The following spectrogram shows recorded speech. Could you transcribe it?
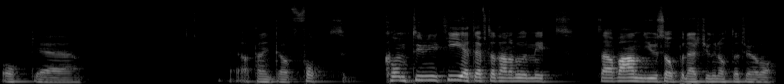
Och eh, att han inte har fått kontinuitet efter att han har vunnit. Så han vann US Open här 2008 tror jag det var.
